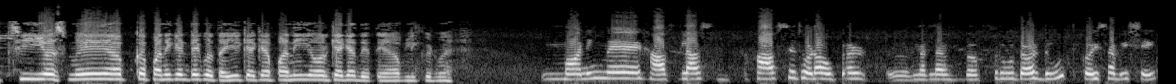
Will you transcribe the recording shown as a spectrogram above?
थ्री इयर्स में आपका पानी का इंटेक बताइए क्या क्या पानी और क्या क्या देते हैं आप लिक्विड में? मॉर्निंग में हाफ़ ग्लास हाफ़ से थोड़ा ऊपर मतलब फ्रूट और दूध कोई सा भी शेक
